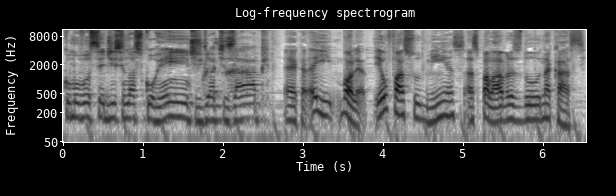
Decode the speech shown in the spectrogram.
como você disse nas correntes de WhatsApp. É, cara. Aí, olha, eu faço minhas as palavras do Nakasi.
